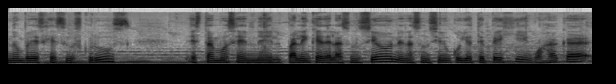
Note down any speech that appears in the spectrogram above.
nombre es Jesús Cruz. Estamos en el Palenque de la Asunción, en Asunción Cuyotepeji, en Oaxaca.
